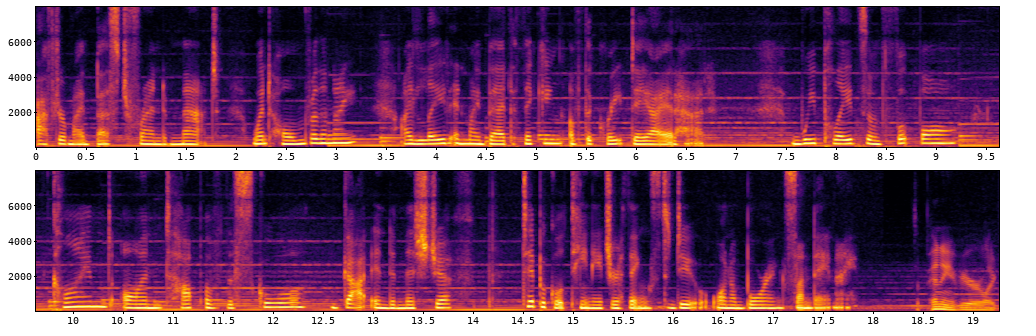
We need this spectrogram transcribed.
after my best friend Matt went home for the night, I laid in my bed thinking of the great day I had had. We played some football, climbed on top of the school, got into mischief. Typical teenager things to do on a boring Sunday night. Depending if you're like,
